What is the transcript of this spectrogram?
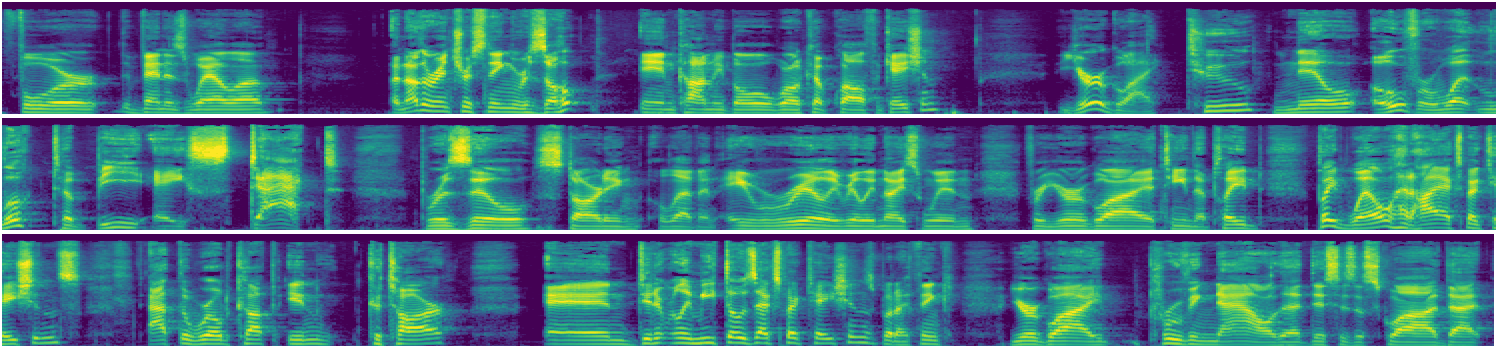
for Venezuela Another interesting result in CONMEBOL World Cup qualification. Uruguay 2 0 over what looked to be a stacked Brazil starting 11. A really, really nice win for Uruguay, a team that played played well, had high expectations at the World Cup in Qatar and didn't really meet those expectations. But I think Uruguay proving now that this is a squad that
